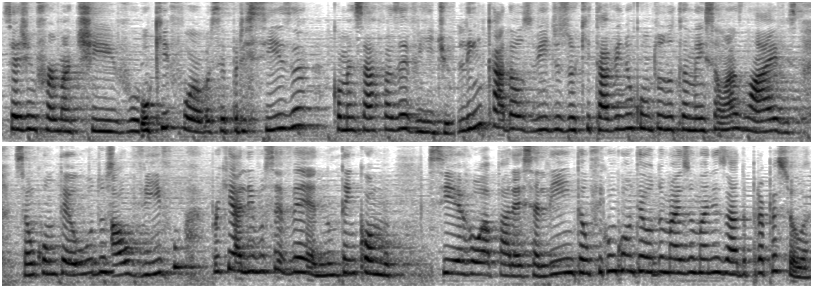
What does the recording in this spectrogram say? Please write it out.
seja informativo, o que for, você precisa começar a fazer vídeo. Linkado aos vídeos, o que tá vindo com tudo também são as lives, são conteúdos ao vivo, porque ali você vê, não tem como se errou aparece ali, então fica um conteúdo mais humanizado para a pessoa.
